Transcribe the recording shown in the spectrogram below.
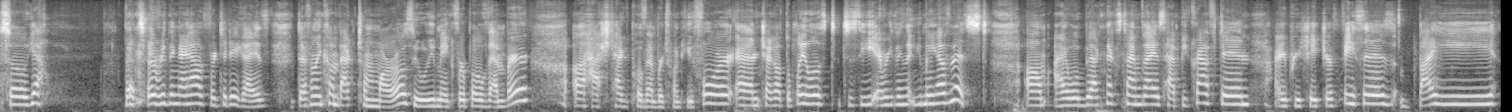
So yeah, that's everything I have for today, guys. Definitely come back tomorrow, see what we make for Poevember. Uh, hashtag Poevember24, and check out the playlist to see everything that you may have missed. Um, I will be back next time, guys. Happy crafting. I appreciate your faces. Bye.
